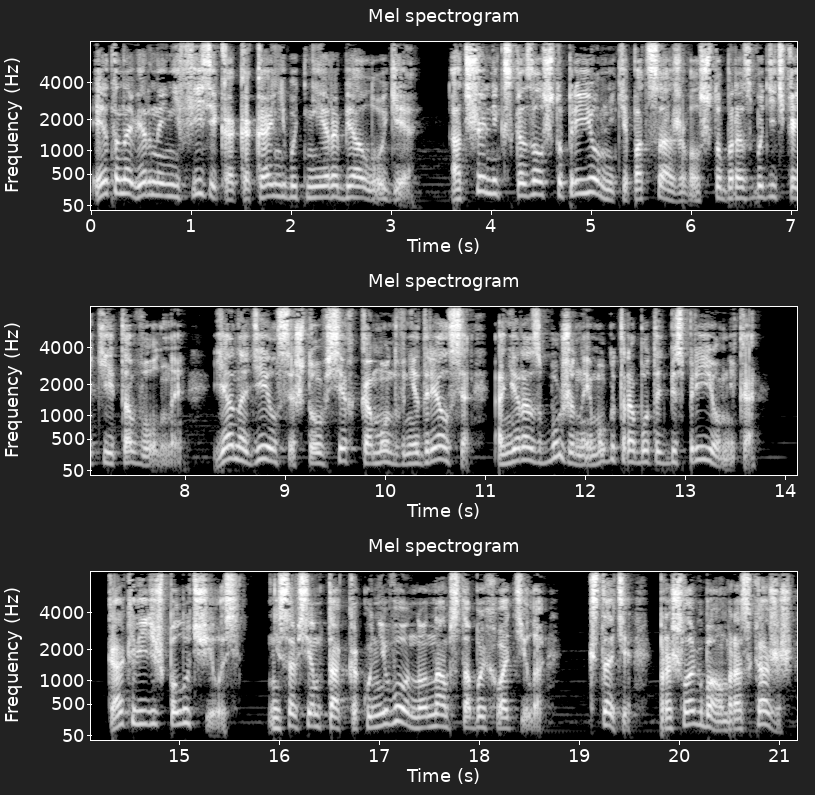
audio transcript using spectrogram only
Это, наверное, не физика, а какая-нибудь нейробиология. Отшельник сказал, что приемники подсаживал, чтобы разбудить какие-то волны. Я надеялся, что у всех, кому он внедрялся, они разбуженные могут работать без приемника. Как видишь, получилось. Не совсем так, как у него, но нам с тобой хватило. Кстати, про шлагбаум расскажешь?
